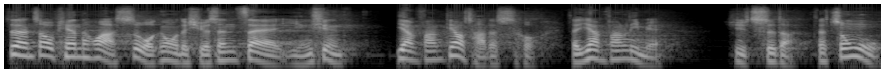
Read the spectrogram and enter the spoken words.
这张照片的话，是我跟我的学生在银杏样方调查的时候，在样方里面去吃的。在中午，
